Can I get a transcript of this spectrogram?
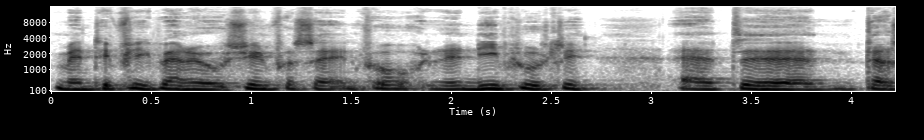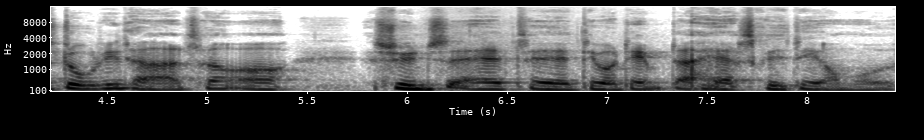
Men det fik man jo syn for sagen på lige pludselig, at der stod de der altså og syntes, at det var dem, der herskede det område.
